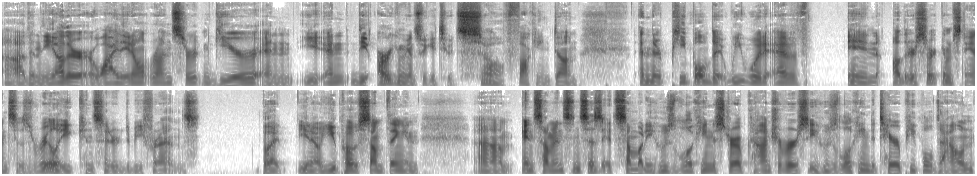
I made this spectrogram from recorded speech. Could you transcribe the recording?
uh, than the other, or why they don't run certain gear, and and the arguments we get to. It's so fucking dumb, and they're people that we would have in other circumstances really considered to be friends. But you know, you post something and um, in some instances, it's somebody who's looking to stir up controversy, who's looking to tear people down,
